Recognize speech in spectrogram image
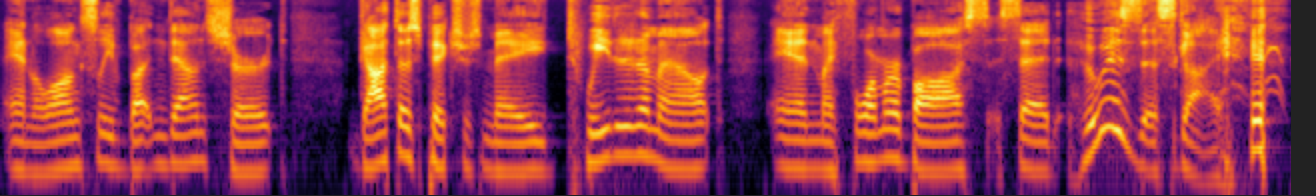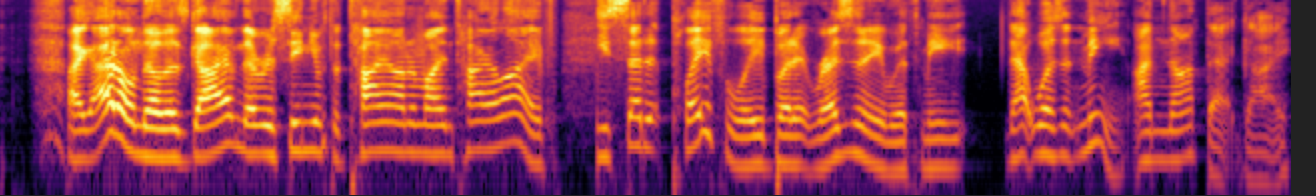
and a long sleeve button down shirt. Got those pictures made, tweeted them out, and my former boss said, "Who is this guy?" like I don't know this guy. I've never seen you with a tie on in my entire life. He said it playfully, but it resonated with me. That wasn't me. I'm not that guy.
